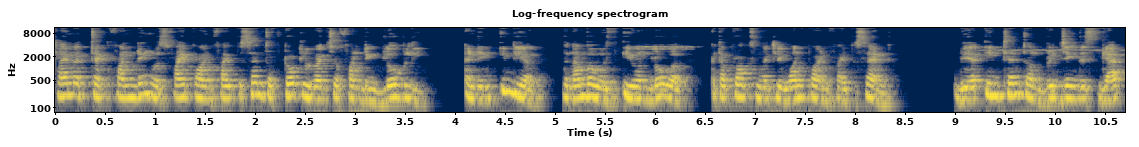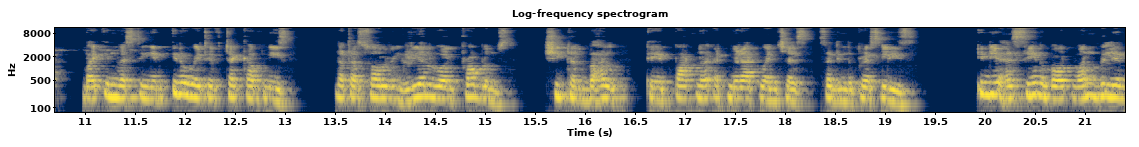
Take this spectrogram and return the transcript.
climate tech funding was 5.5% of total venture funding globally, and in India, the number was even lower at approximately 1.5%. We are intent on bridging this gap by investing in innovative tech companies that are solving real world problems, Sheetal Bahl, a partner at Merak Ventures, said in the press release. India has seen about $1 billion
